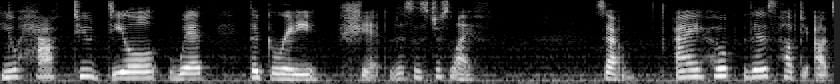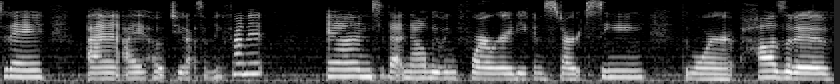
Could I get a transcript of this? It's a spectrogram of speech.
you have to deal with the gritty shit. This is just life. So, I hope this helped you out today. I, I hope you got something from it and that now moving forward you can start seeing the more positive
